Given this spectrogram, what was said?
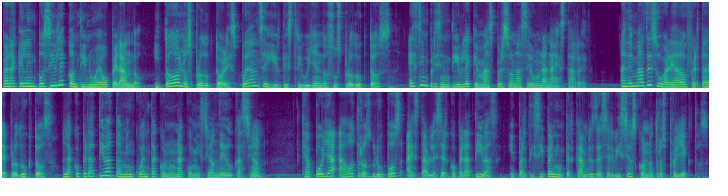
Para que la imposible continúe operando y todos los productores puedan seguir distribuyendo sus productos, es imprescindible que más personas se unan a esta red. Además de su variada oferta de productos, la cooperativa también cuenta con una comisión de educación, que apoya a otros grupos a establecer cooperativas y participa en intercambios de servicios con otros proyectos.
